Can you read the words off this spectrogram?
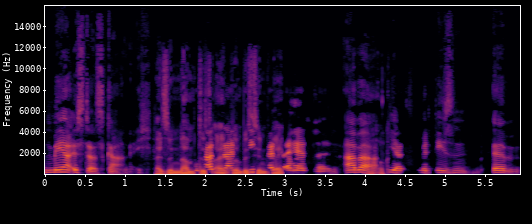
Mehr ist das gar nicht. Also nammt es einen so ein bisschen weg. Handeln. Aber ah, okay. jetzt mit diesen ähm,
